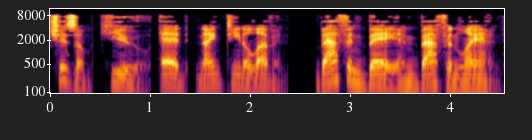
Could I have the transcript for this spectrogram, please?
Chisholm, Hugh, ed. 1911. Baffin Bay and Baffin Land.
